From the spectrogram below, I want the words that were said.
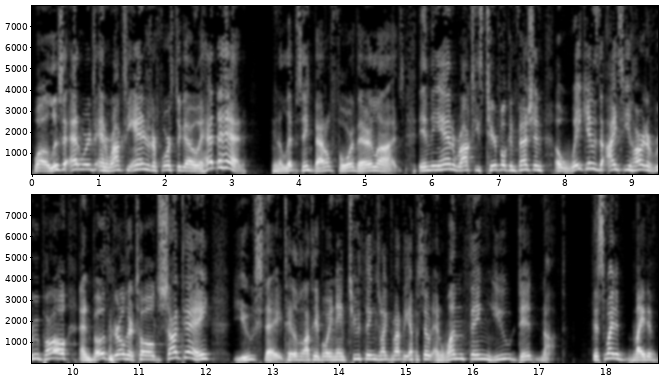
while Alyssa Edwards and Roxxxy Andrews are forced to go head to head in a lip sync battle for their lives. In the end, Roxxxy's tearful confession awakens the icy heart of RuPaul, and both girls are told, Shantae, you stay. Taylor the Latte Boy named two things you liked about the episode and one thing you did not. this might have might have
